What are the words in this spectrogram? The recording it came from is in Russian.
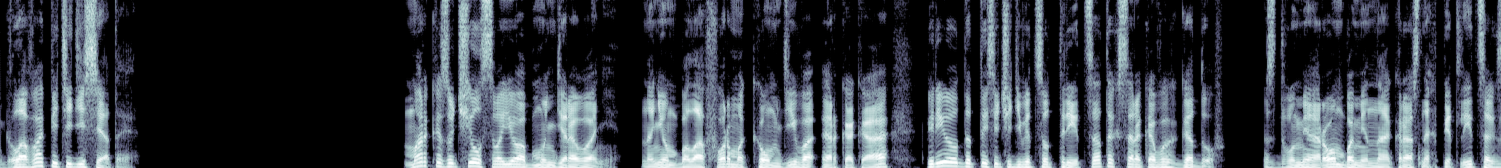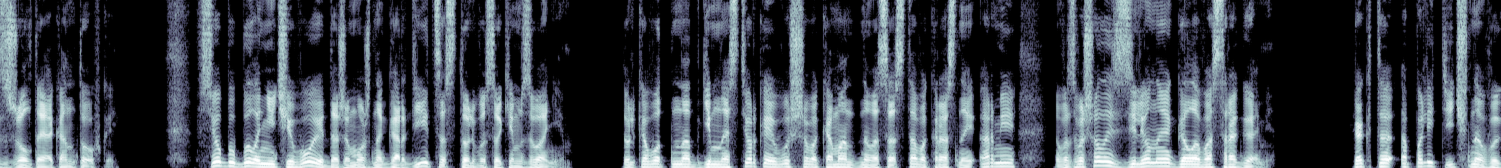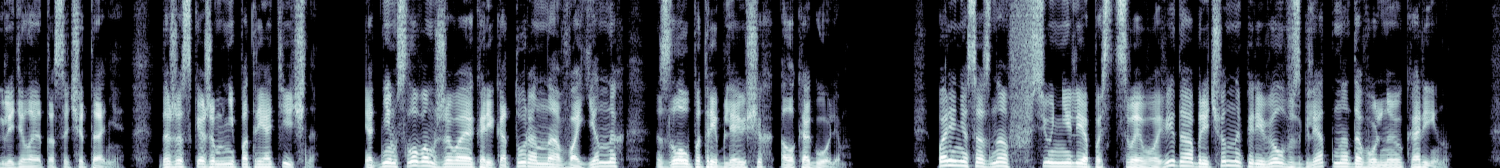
Глава 50 Марк изучил свое обмундирование. На нем была форма комдива РККА периода 1930-40-х годов с двумя ромбами на красных петлицах с желтой окантовкой. Все бы было ничего, и даже можно гордиться столь высоким званием. Только вот над гимнастеркой высшего командного состава Красной Армии возвышалась зеленая голова с рогами. Как-то аполитично выглядело это сочетание, даже, скажем, не патриотично. Одним словом, живая карикатура на военных, злоупотребляющих алкоголем. Парень, осознав всю нелепость своего вида, обреченно перевел взгляд на довольную Карину.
